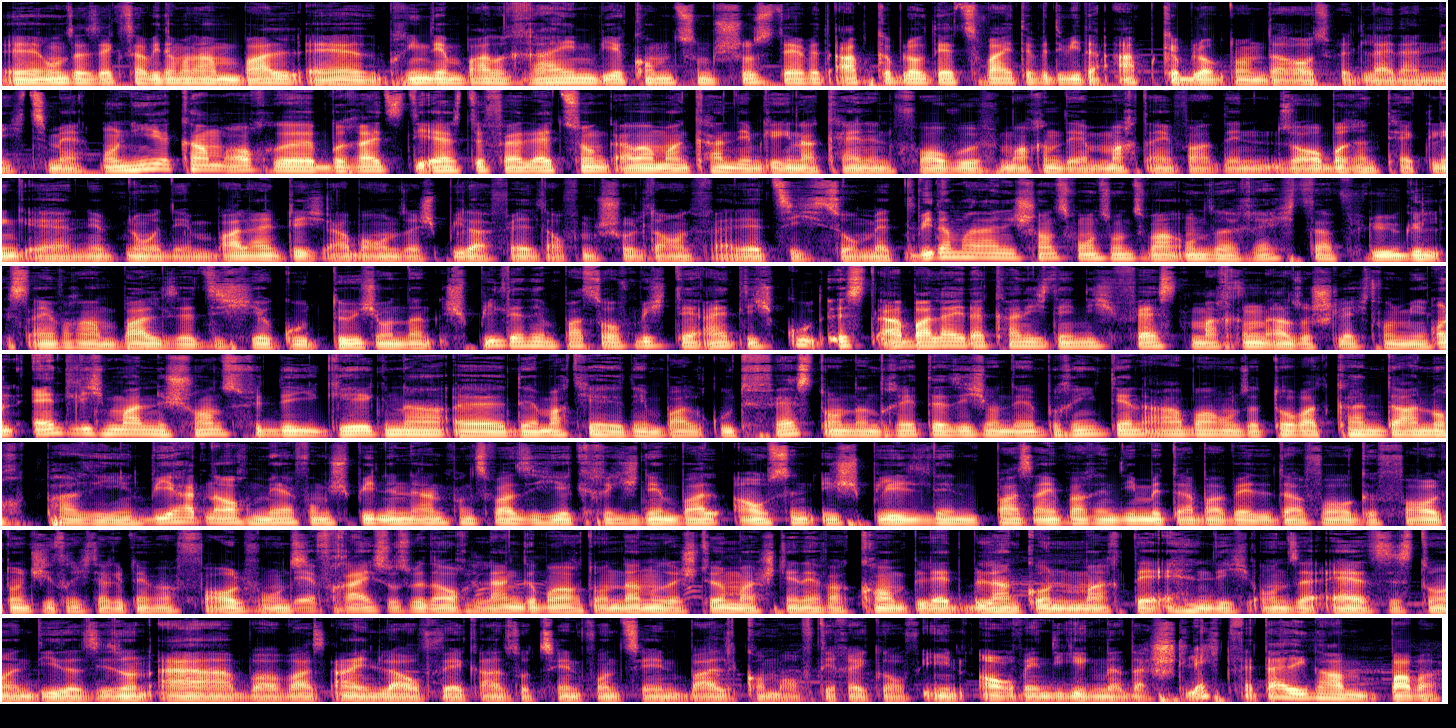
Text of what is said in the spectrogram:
Äh, unser Sechser wieder mal am Ball, er bringt den Ball rein, wir kommen zum Schuss, der wird abgeblockt, der zweite wird wieder abgeblockt und daraus wird leider nichts mehr. Und hier kam auch äh, bereits die erste Verletzung, aber man kann dem Gegner keinen Vorwurf machen, der macht einfach den sauberen Tackling, er nimmt nur den Ball eigentlich, aber unser Spieler fällt auf dem Schulter und verletzt sich somit. Wieder mal eine Chance für uns und zwar unser rechter Flügel ist einfach am Ball, setzt sich hier gut durch und dann spielt er den Pass auf mich, der eigentlich gut ist, aber leider kann ich den nicht festmachen, also schlecht von mir. Und endlich mal eine Chance für die Gegner, äh, der macht hier den Ball gut fest und dann dreht er sich und er bringt den aber, unser Torwart kann da noch parieren. Wir hatten auch mehr vom Spiel in der Anfangsphase, hier kriege ich den Ball außen, ich spiele den Pass einfach in die Mitte, aber werde davor gefault und Schiedsrichter gibt einfach Foul für uns. Der Freistoß wird auch lang gebraucht und dann unser Stürmer steht einfach komplett blank und macht der endlich unser erstes Tor in dieser Saison, aber was ein Laufwerk, also 10 von 10, Ball kommt auf direkt auf ihn, auch wenn die Gegner das schlecht verteidigt haben, Baba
